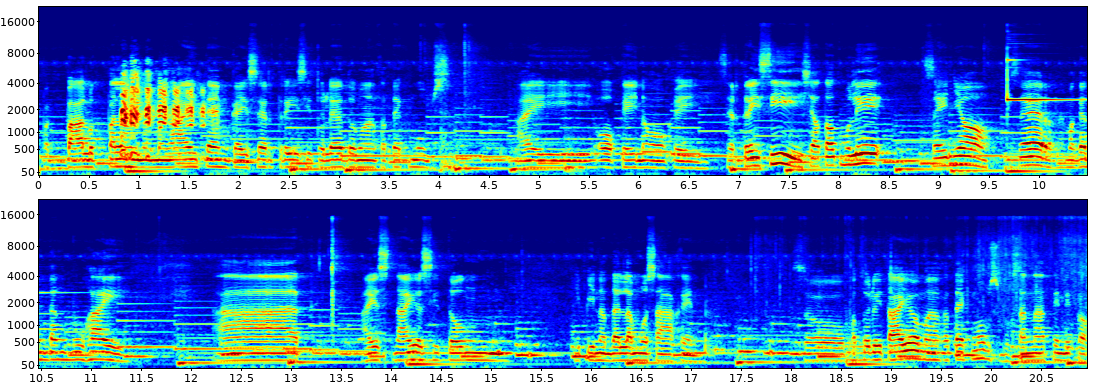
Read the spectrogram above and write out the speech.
pagbalot pa lang ng mga item kay Sir Tracy Toledo, mga ka-tech moves, ay okay na okay. Sir Tracy, shoutout muli sa inyo. Sir, magandang buhay. At ayos na ayos itong ipinadala mo sa akin. So, patuloy tayo mga ka-tech moves. Buksan natin ito.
